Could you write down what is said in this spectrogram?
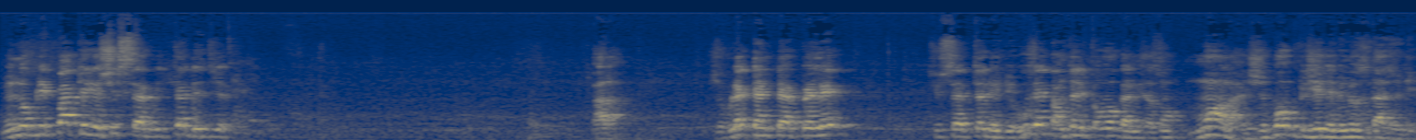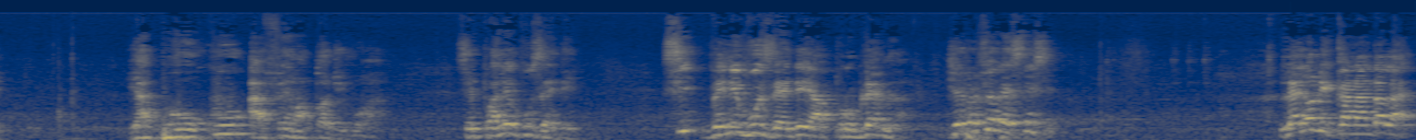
Mais n'oublie pas que je suis serviteur de Dieu. Voilà. Je voulais t'interpeller sur de Dieu. Vous êtes en train de faire une organisation. Moi, là, je ne suis pas obligé de venir aux États-Unis. Il y a beaucoup à faire en Côte d'Ivoire. C'est pour aller vous aider. Si venez vous aider à problème là, je préfère rester ici. Les gens du Canada là,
